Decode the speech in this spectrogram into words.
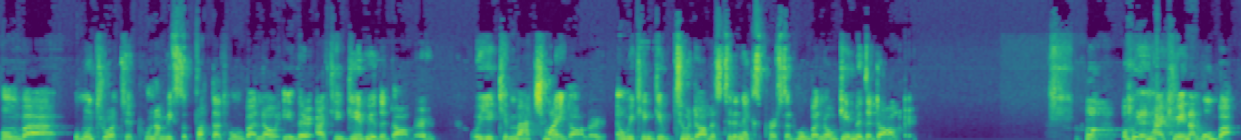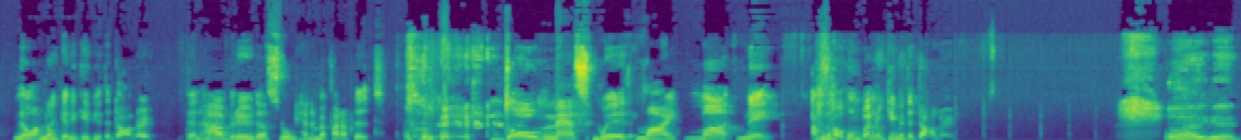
Hon bara, hon tror att typ hon har missuppfattat. Hon bara, no, either I can give you the dollar or you can match my dollar and we can give two dollars to the next person. Hon bara, no, give me the dollar. och den här kvinnan, hon bara, no, I'm not gonna give you the dollar. Den här bruden slog henne med paraplyt. Don't mess with my money. Alltså hon bara, no, give me the dollar. Åh herregud.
